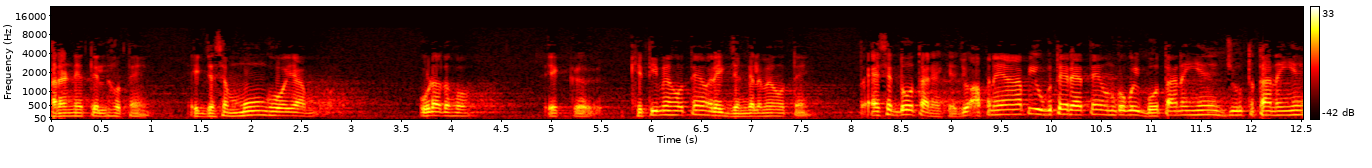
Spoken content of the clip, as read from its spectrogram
अरण्य तिल होते हैं, एक जैसे मूंग हो या उड़द हो, एक खेती में होते हैं और एक जंगल में होते हैं। तो ऐसे दो तरह के, जो अपने आप ही उगते रहते हैं, उनको कोई बोता नहीं है, जूतता नहीं है,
